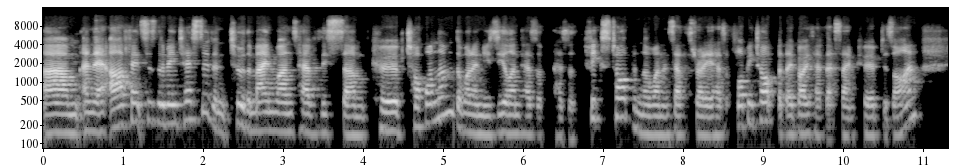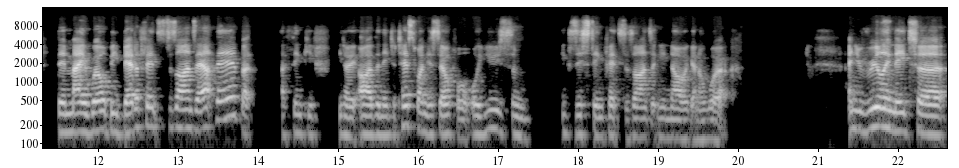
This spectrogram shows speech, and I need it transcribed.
Um, and there are fences that have been tested, and two of the main ones have this um, curved top on them. The one in New Zealand has a has a fixed top, and the one in South Australia has a floppy top, but they both have that same curved design. There may well be better fence designs out there, but I think if you know either need to test one yourself or, or use some existing fence designs that you know are going to work and you really need to,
